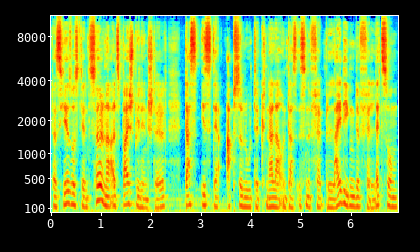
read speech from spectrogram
dass Jesus den Zöllner als Beispiel hinstellt. Das ist der absolute Knaller und das ist eine beleidigende Verletzung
